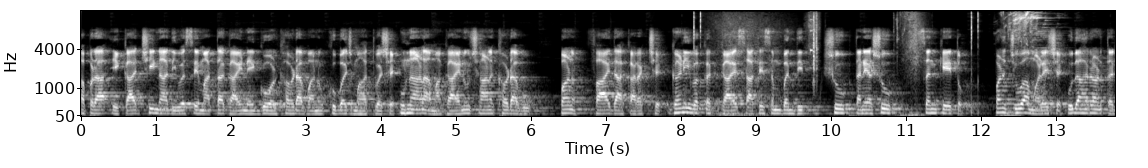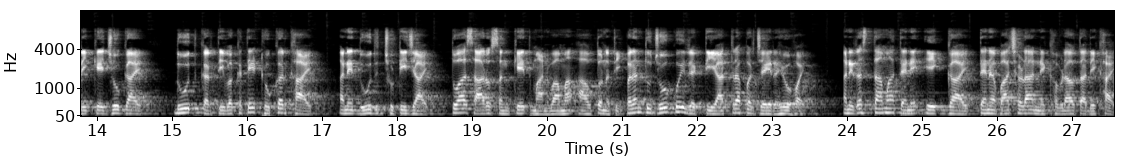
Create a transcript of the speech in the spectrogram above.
અપરા એકાદશીના દિવસે માતા ગાયને ગોળ ખવડાવવાનું ખૂબ જ મહત્વ છે. ઉનાળામાં ગાયનું છાણ ખવડાવવું પણ ફાયદાકારક છે. ઘણી વખત ગાય સાથે સંબંધિત શુભ અને અશુભ સંકેતો પણ જોવા મળે છે. ઉદાહરણ તરીકે, જો ગાય દૂધ કરતી વખતે ઠોકર ખાય અને દૂધ છૂટી જાય, તો આ સારો સંકેત માનવામાં આવતો નથી. પરંતુ જો કોઈ વ્યક્તિ યાત્રા પર જઈ રહ્યો હોય અને રસ્તામાં તેને એક ગાય તેના વાછડાને ખવડાવતા દેખાય,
